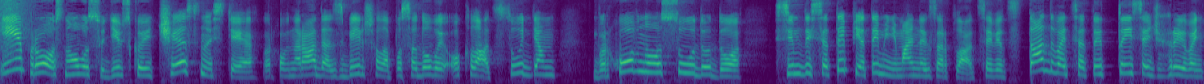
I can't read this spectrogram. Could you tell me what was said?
І про основу суддівської чесності Верховна Рада збільшила посадовий оклад суддям Верховного суду до 75 мінімальних зарплат. Це від 120 тисяч гривень.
